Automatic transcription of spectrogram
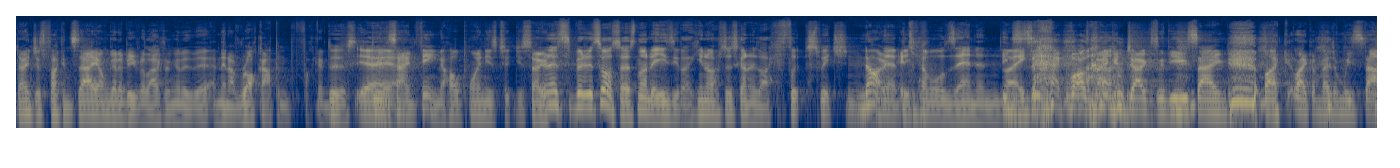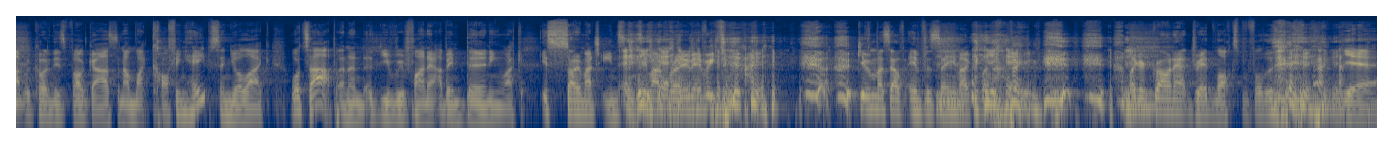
Don't just fucking say I'm going to be relaxed. I'm going to do it, and then I rock up and fucking Do this. Yeah, do the yeah. same thing. The whole point is to so And it's, but it's also it's not easy. Like you're not just going to like flip switch and No, it's- become all zen and like Exactly. Well, I was making jokes with you saying, like, like imagine we start recording this podcast and I'm like coughing heaps, and you're like, "What's up?" And then you will find out I've been burning like it's so much incense in my room every day, giving myself emphysema because I've been like a growing out dreadlocks before the. yeah.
